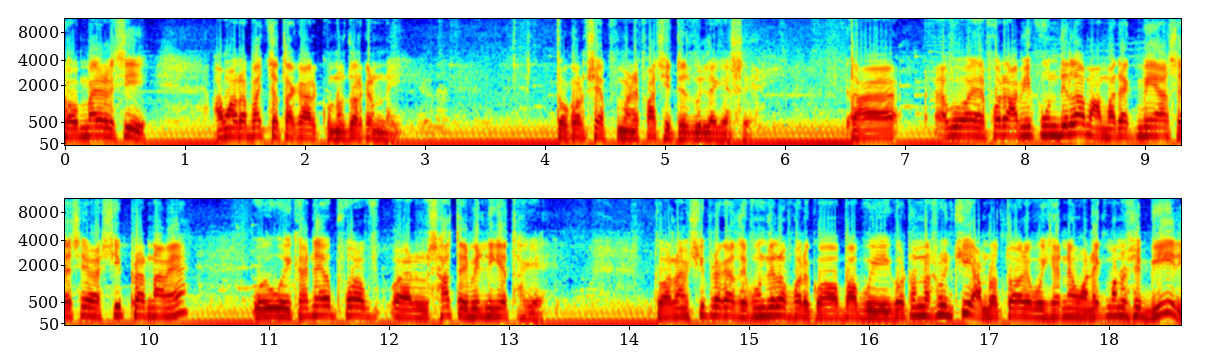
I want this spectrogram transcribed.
সব মারাছি আমার বাচ্চা থাকার কোনো দরকার নাই। তখন সে মানে ফাঁসিতে ঝুলে গেছে। তা এরপরে আমি ফোন দিলাম আমার এক মেয়ে আছে সে শিপ্রার নামে। ওই ওইখানে সাতের বিল্ডিংয়ে থাকে। তো আর আমি শিপ্রার কাছে ফোন দিলাম পরে বাবু এই ঘটনা শুনছি আমরা তো আর ওইখানে অনেক মানুষের ভিড়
